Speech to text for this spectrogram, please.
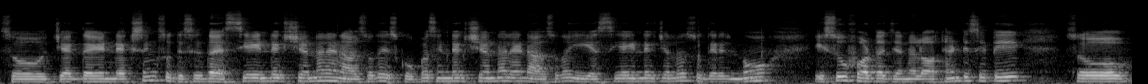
so check the indexing. So this is the SCI index journal and also the Scopus index journal and also the ESCI index journal. So there is no issue for the journal authenticity. So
